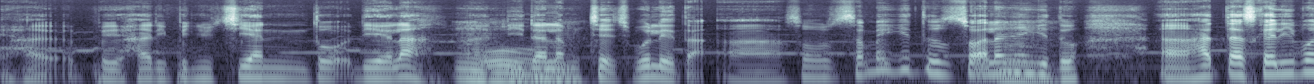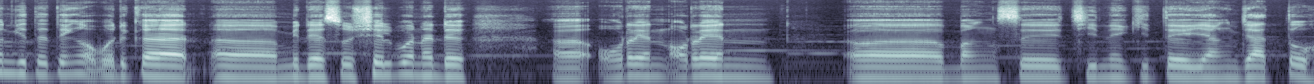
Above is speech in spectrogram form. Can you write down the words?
ha- hari penyucian untuk dia lah Hmm. uh, di Oh. dalam church boleh tak? Uh, so sampai gitu soalannya Hmm. gitu. Uh, hatta sekalipun kita tengok pun dekat uh, media sosial pun ada uh, oren-oren uh, bangsa Cina kita yang jatuh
